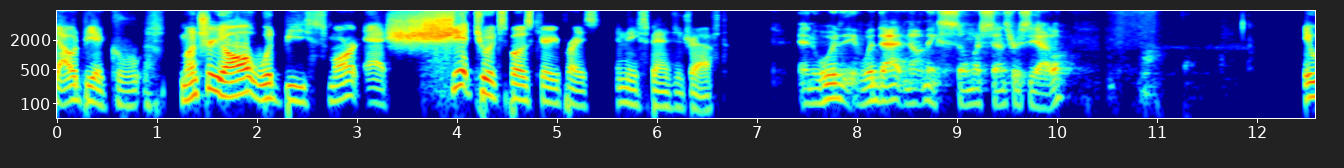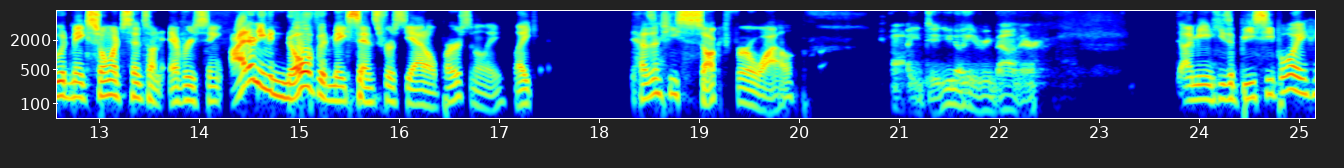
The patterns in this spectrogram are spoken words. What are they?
that would be a gr- Montreal would be smart as shit to expose Carey Price in the expansion draft. and would would that not make so much sense for Seattle? It would make so much sense on every single. I don't even know if it makes sense for Seattle personally. Like, hasn't he sucked for a while? Oh, you dude, you know he'd rebound there. I mean, he's a BC boy.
